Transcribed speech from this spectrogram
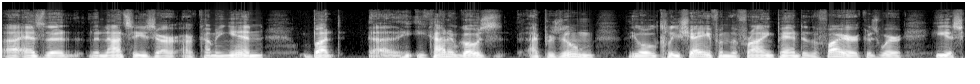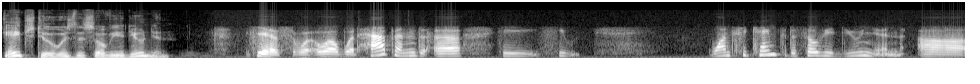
uh, as the, the Nazis are, are coming in, but uh, he, he kind of goes, I presume, the old cliche from the frying pan to the fire, because where he escapes to is the Soviet Union. Yes. Well, what happened? Uh, he he. Once he came to the Soviet Union, uh,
